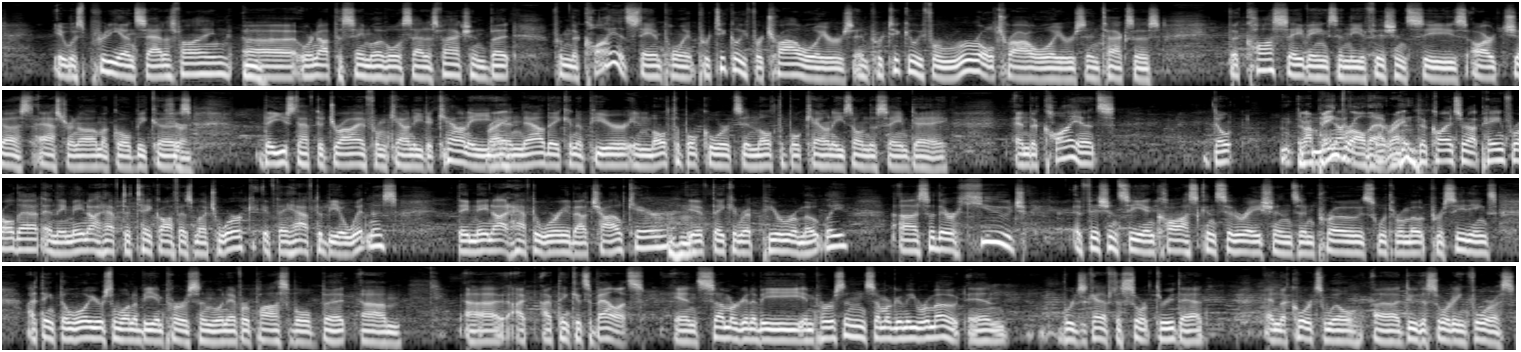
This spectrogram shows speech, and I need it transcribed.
it was pretty unsatisfying uh, or not the same level of satisfaction. But from the client standpoint, particularly for trial lawyers and particularly for rural trial lawyers in Texas, the cost savings and the efficiencies are just astronomical because Sure. they used to have to drive from county to county, Right. and now they can appear in multiple courts in multiple counties on the same day. And the clients don't. They're not paying for all that, the- right? The clients are not paying for all that, and they may not have to take off as much work if they have to be a witness. They may not have to worry about childcare Mm-hmm. if they can appear remotely. Uh, so there are huge efficiency and cost considerations and pros with remote proceedings. I think the lawyers want to be in person whenever possible, but um, uh, I, I think it's a balance. And some are going to be in person, some are going to be remote, and we're just going to have to sort through that. And the courts will uh, do the sorting for us.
